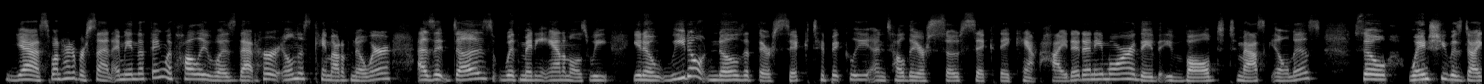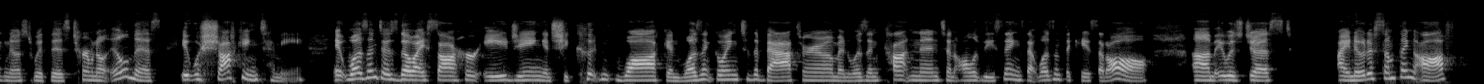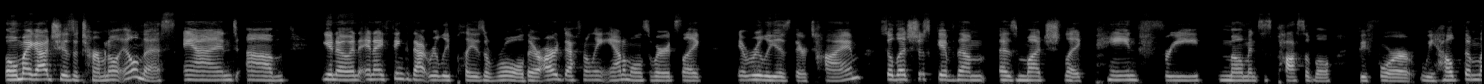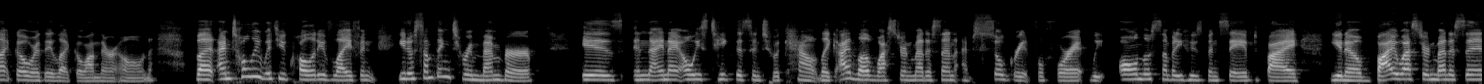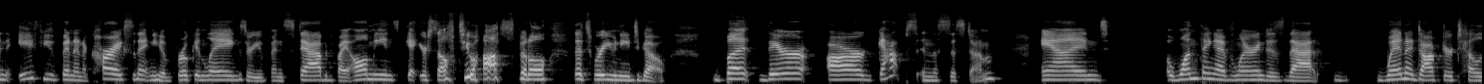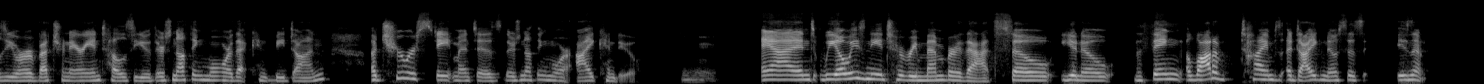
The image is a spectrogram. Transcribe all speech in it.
Yes, 100%. I mean, the thing with Holly was that her illness came out of nowhere, as it does with many animals. We, you know, we don't know that they're sick typically until they are so sick they can't hide it anymore. They've evolved to mask illness. So when she was diagnosed with this terminal illness, it was shocking to me. It wasn't as though I saw her aging and she couldn't walk and wasn't going to the bathroom and was incontinent and all of these things. That wasn't the case at all. Um, it was just, I noticed something off oh my god she has a terminal illness. And um you know and, and i think that really plays a role. There are definitely animals where it's like it really is their time. So let's just give them as much like pain free moments as possible before we help them let go or they let go on their own. But i'm totally with you quality of life. And you know something to remember is and, and i always take this into account like i love western medicine i'm so grateful for it we all know somebody who's been saved by you know by western medicine if you've been in a car accident and you have broken legs or you've been stabbed by all means get yourself to a hospital that's where you need to go. But there are gaps in the system and one thing i've learned is that when a doctor tells you or a veterinarian tells you there's nothing more that can be done a truer statement is there's nothing more I can do. Mm-hmm. And we always need to remember that. So, you know, the thing, a lot of times a diagnosis isn't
